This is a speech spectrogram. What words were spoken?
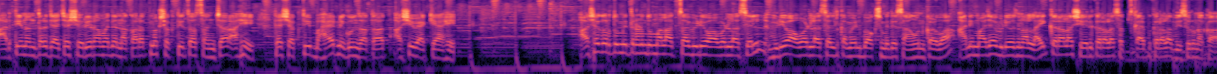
आरतीनंतर ज्याच्या शरीरामध्ये नकारात्मक शक्तीचा संचार आहे त्या शक्ती बाहेर निघून जातात अशी व्याख्या आहे. आशा करतो मित्रांनो तुम्हाला आजचा व्हिडिओ आवडला असेल. व्हिडिओ आवडला असेल कमेंट बॉक्समध्ये सांगून कळवा आणि माझ्या व्हिडिओजना लाईक करायला शेअर करायला सबस्क्राईब करायला विसरू नका.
